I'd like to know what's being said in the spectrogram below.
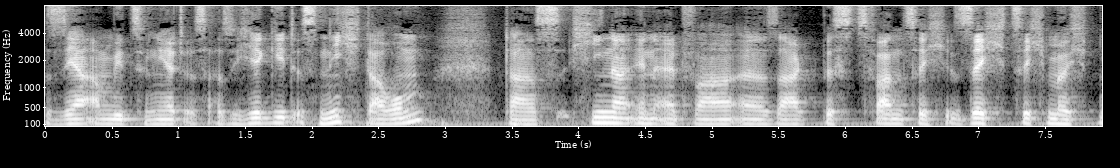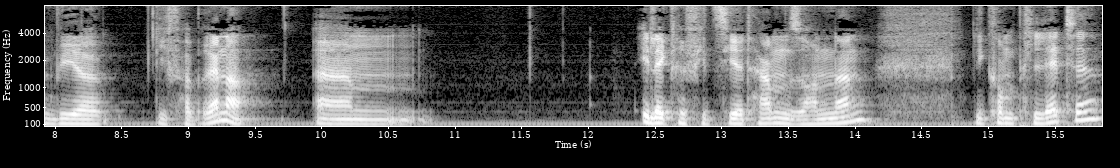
sehr ambitioniert ist. Also hier geht es nicht darum, dass China in etwa äh, sagt, bis 2060 möchten wir die Verbrenner ähm, elektrifiziert haben, sondern die komplette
